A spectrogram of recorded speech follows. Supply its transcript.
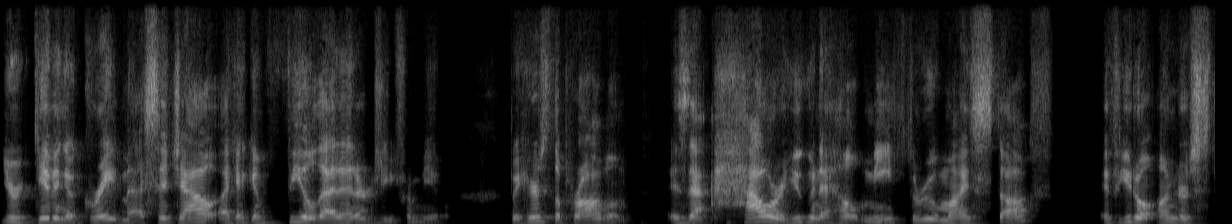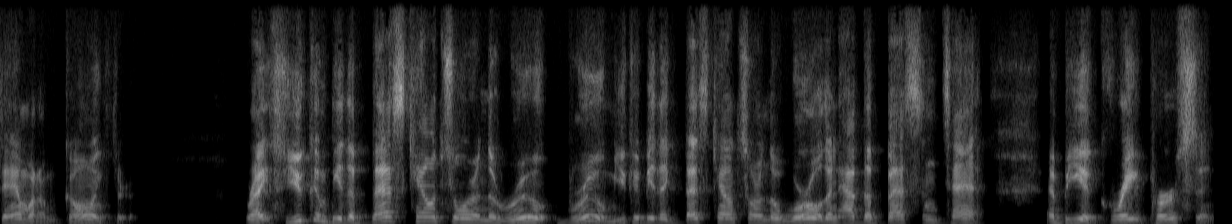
you're giving a great message out. Like I can feel that energy from you. But here's the problem: is that how are you going to help me through my stuff if you don't understand what I'm going through? Right. So you can be the best counselor in the room, room. You could be the best counselor in the world and have the best intent and be a great person.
